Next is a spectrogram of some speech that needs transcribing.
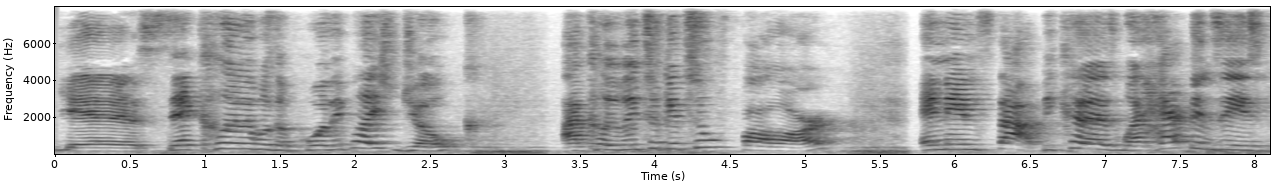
Yes. That clearly was a poorly placed joke. I clearly took it too far and then stopped because what happens is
